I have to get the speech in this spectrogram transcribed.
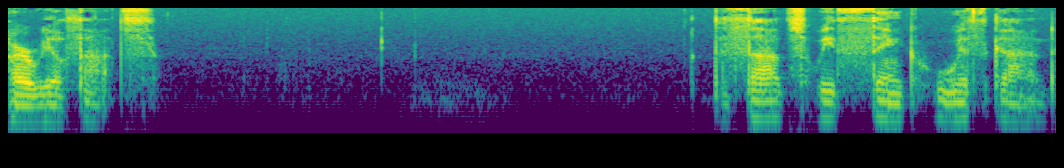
our real thoughts. The thoughts we think with God.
